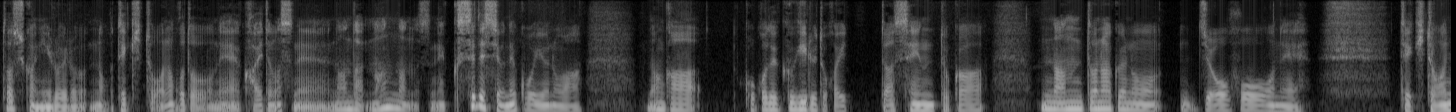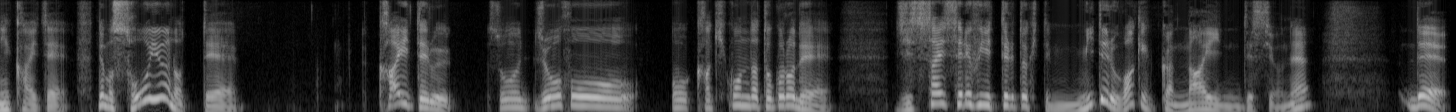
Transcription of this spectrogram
確かに色々、なんか適当なことをね、書いてますね。なんだ、なんなんですね。癖ですよね、こういうのは。なんか、ここで区切るとか言った線とか、なんとなくの情報をね、適当に書いて。でもそういうのって、書いてる、そう、情報を書き込んだところで、実際セリフ言ってる時って見てるわけがないんですよね。で、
